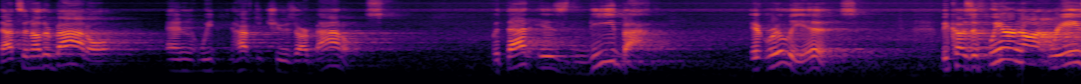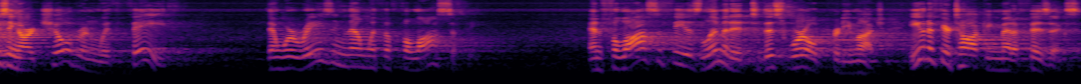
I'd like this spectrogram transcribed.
that's another battle, and we have to choose our battles. But that is the battle. It really is. Because if we are not raising our children with faith, then we're raising them with a philosophy. And philosophy is limited to this world pretty much. Even if you're talking metaphysics,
